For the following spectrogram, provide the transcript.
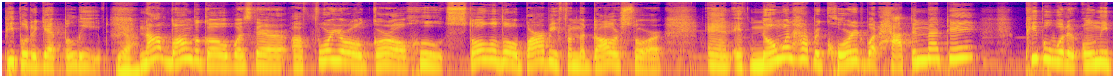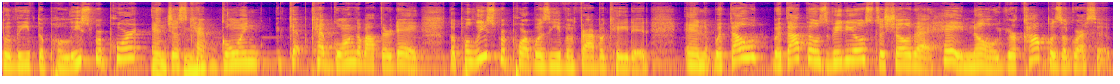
people to get believed. Yeah. Not long ago was there a four year old girl who stole a little Barbie from the dollar store. And if no one had recorded what happened that day, people would have only believed the police report and just mm-hmm. kept going kept kept going about their day. The police report was even fabricated. And without without those videos to show that, hey, no, your cop was aggressive.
